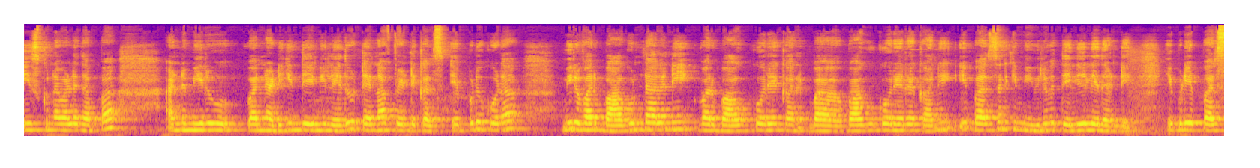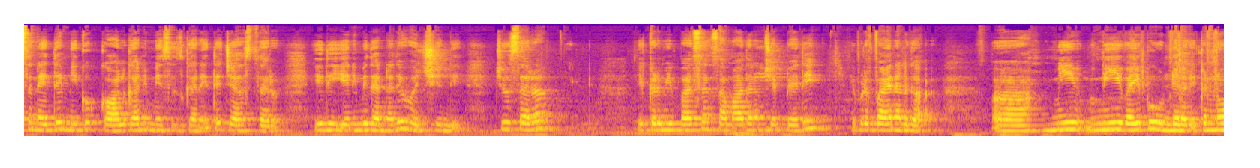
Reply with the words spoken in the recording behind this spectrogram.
తీసుకున్న వాళ్ళే తప్ప అండ్ మీరు వారిని అడిగింది ఏమీ లేదు. టెన్ ఆఫ్ పెంటికల్స్ ఎప్పుడు కూడా మీరు వారు బాగుండాలని వారు బాగుకోరే కానీ బా బాగుకోరేరే కానీ ఈ పర్సన్కి మీ విలువ తెలియలేదండి. ఇప్పుడు ఈ పర్సన్ అయితే మీకు కాల్ కానీ మెసేజ్ కానీ అయితే చేస్తారు. ఇది ఎనిమిది అన్నది వచ్చింది. చూసారా? ఇక్కడ మీ పర్సన్ సమాధానం చెప్పేది ఇప్పుడు ఫైనల్గా మీ మీ వైపు ఉండేలాగా ఇక్కడ నో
